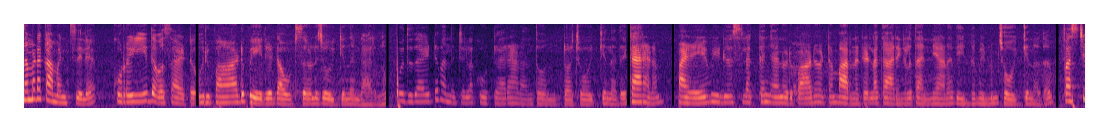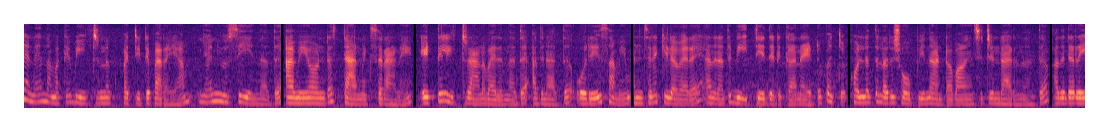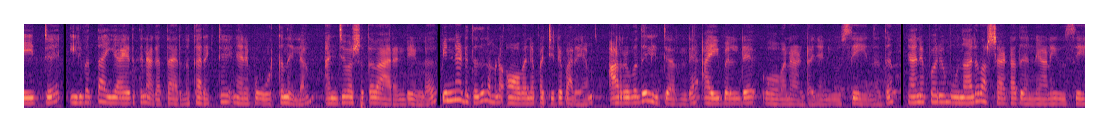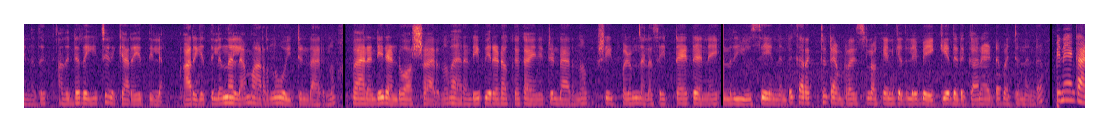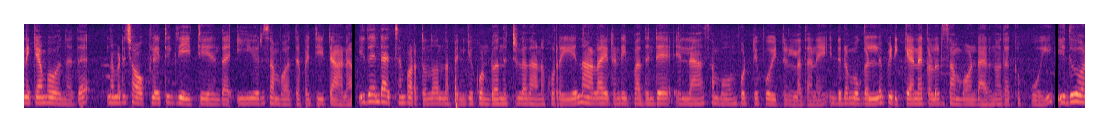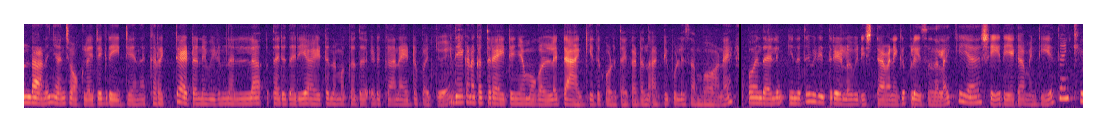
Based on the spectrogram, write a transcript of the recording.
നമ്മുടെ കമൻസിൽ കുറേ ദിവസമായിട്ട് ഒരുപാട് പേര് ഡൗട്ട്സുകൾ ചോദിക്കുന്നുണ്ടായിരുന്നു. പുതുതായിട്ട് വന്നിട്ടുള്ള കൂട്ടുകാരാണെന്ന് തോന്നിട്ടോ ചോദിക്കുന്നത്. കാരണം പഴയ വീഡിയോസിലൊക്കെ ഞാൻ ഒരുപാട് വട്ടം പറഞ്ഞിട്ടുള്ള കാര്യങ്ങൾ തന്നെയാണ് വീണ്ടും വീണ്ടും ചോദിക്കുന്നത്. ഫസ്റ്റ് തന്നെ നമുക്ക് ബീറ്ററിനെ പറ്റിയിട്ട് പറയാം. ഞാൻ യൂസ് ചെയ്യുന്നത് അമിയോന്റെ സ്റ്റാൻഡ് മിക്സർ ആണ്. എട്ട് ലിറ്റർ ആണ് വരുന്നത്. അതിനകത്ത് ഒരേ സമയം അഞ്ചര കിലോ വരെ അതിനകത്ത് ബീറ്റ് ചെയ്തെടുക്കാനായിട്ട് പറ്റും. കൊല്ലത്തുള്ള ഒരു ഷോപ്പിൽ നിന്നാണ് കേട്ടോ വാങ്ങിച്ചിട്ടുണ്ടായിരുന്നത്. അതിന്റെ റേറ്റ് ഇരുപത്തി അയ്യായിരത്തിനകത്തായിരുന്നു കറക്റ്റ് ഞാനിപ്പോൾ ഓർക്കുന്നില്ല. അഞ്ച് വർഷത്തെ വാറണ്ടി ഉണ്ട്. പിന്നെ അടുത്തത് നമ്മുടെ ഓവനെ പറ്റിയിട്ട് പറയാം. അറുപത് ലിറ്ററിന്റെ ഐബലിന്റെ ഓവനാണ് കേട്ടോ ഞാൻ യൂസ് ചെയ്യുന്നത്. ഞാനിപ്പോൾ ഒരു മൂന്നാൽ വർഷമായിട്ട് അത് തന്നെയാണ് യൂസ് ചെയ്യുന്നത്. അതിന്റെ റേറ്റ് എനിക്ക് അറിയത്തില്ല അറിയത്തില്ലെന്നല്ല മറന്നു പോയിട്ടുണ്ടായിരുന്നു. വാറണ്ടി രണ്ട് വർഷമായിരുന്നു. വാറണ്ടി പീരീഡ് ഒക്കെ കഴിഞ്ഞിട്ടുണ്ടായിരുന്നു. പക്ഷേ ഇപ്പോഴും നല്ല സെറ്റായിട്ട് തന്നെ ഞാനത് യൂസ് ചെയ്യുന്നുണ്ട്. കറക്റ്റ് ടെമ്പറേച്ചറിലൊക്കെ എനിക്കതിൽ ബേക്ക് ചെയ്തെടുക്കാനായിട്ട് പറ്റുന്നുണ്ട്. ഞാൻ കാണിക്കാൻ പോകുന്നത് നമ്മുടെ ചോക്ലേറ്റ് ഗ്രേറ്റ് ചെയ്യുന്നത് ഈ ഒരു സംഭവത്തെ പറ്റിയിട്ടാണ്. ഇത് എന്റെ അച്ഛൻ പുറത്തുനിന്ന് വന്നപ്പോൾ എനിക്ക് കൊണ്ടുവന്നിട്ടുള്ളതാണ്. കുറേ നാളായിട്ടുണ്ട് ഇപ്പം അതിന്റെ എല്ലാ സംഭവവും പൊട്ടിപ്പോയിട്ടുള്ളതാണ്. ഇതിന്റെ മുകളിൽ പിടിക്കാനൊക്കെ ഉള്ള ഒരു സംഭവം ഉണ്ടായിരുന്നു അതൊക്കെ പോയി. ഇതുകൊണ്ടാണ് ഞാൻ ചോക്ലേറ്റ് ഗ്രേറ്റ് ചെയ്യുന്നത്. കറക്റ്റായിട്ട് തന്നെ വീഴും നല്ല തരിതരിയായിട്ട് നമുക്കത് എടുക്കാനായിട്ട് പറ്റുമേ ഇതേ കണക്കത്തിലായിട്ട് ഞാൻ മുകളിൽ ടാഗ് ചെയ്ത് കൊടുത്തേക്കാട്ടും അടിപൊളി സംഭവമാണ്. അപ്പോൾ എന്തായാലും ഇന്നത്തെ വീഡിയോ ഇത്രയേ ഉള്ളൂ. വീഡിയോ ഇഷ്ടമാണെങ്കിൽ പ്ലീസ് ഒന്ന് ലൈക്ക് ചെയ്യുക ഷെയർ ചെയ്യുക കമന്റ് ചെയ്യുക. താങ്ക്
